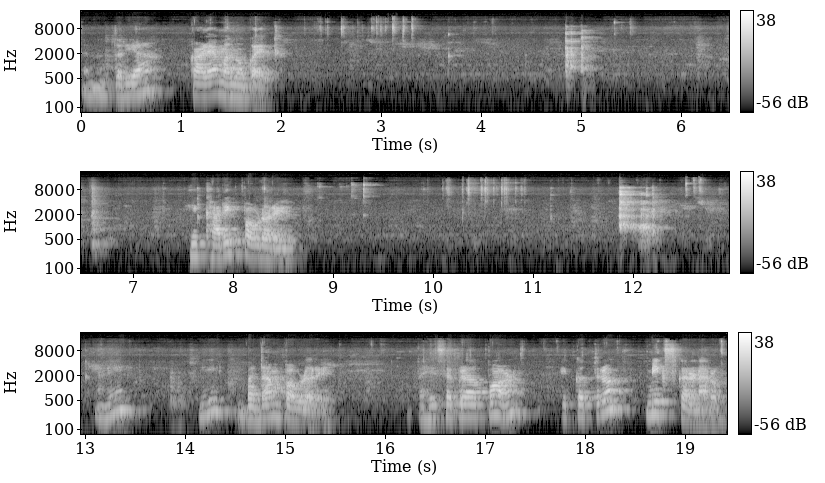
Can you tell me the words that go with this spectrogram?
त्यानंतर या काळ्या मनुका आहेत. ही खारीक पावडर आहे. आणि ही बदाम पावडर आहे. आता हे सगळं आपण एकत्र मिक्स करणार आहोत.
